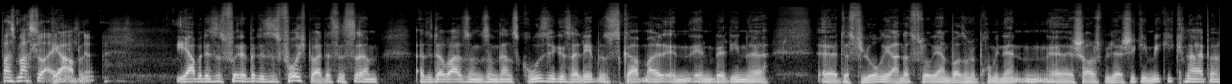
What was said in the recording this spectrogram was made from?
Was machst du eigentlich, ja, ne? Ja, aber das ist, das ist furchtbar. Das ist, ähm, also da war so ein, so ein ganz gruseliges Erlebnis. Es gab mal in, in Berlin äh, das Florian. Das Florian war so eine prominenten äh, Schauspieler Schickimicki-Kneipe.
